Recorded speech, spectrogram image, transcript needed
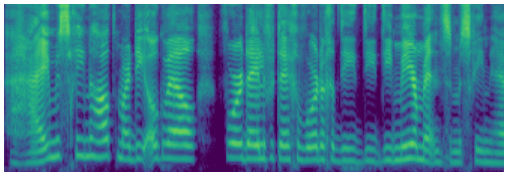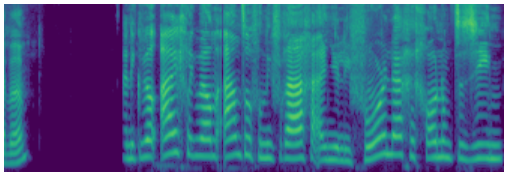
hij misschien had, maar die ook wel vooroordelen vertegenwoordigen die, die, die meer mensen misschien hebben. En ik wil eigenlijk wel een aantal van die vragen aan jullie voorleggen, gewoon om te zien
